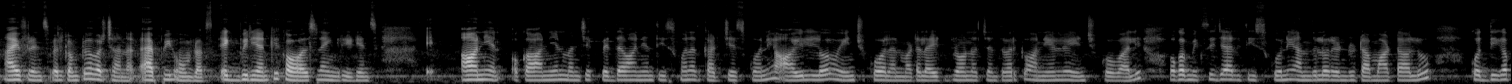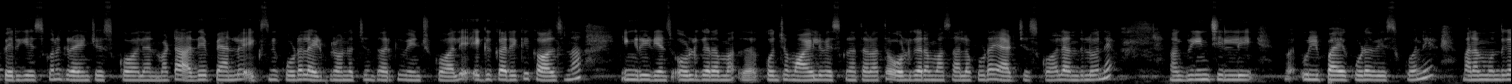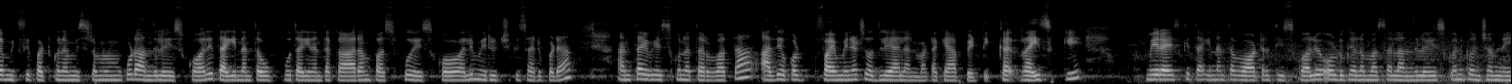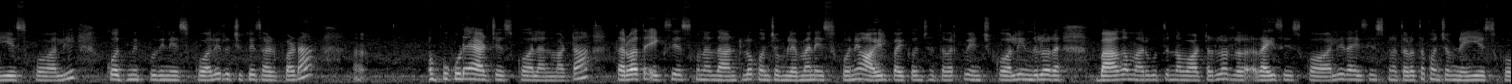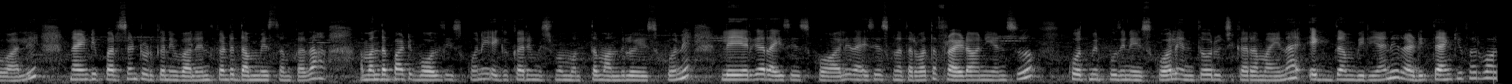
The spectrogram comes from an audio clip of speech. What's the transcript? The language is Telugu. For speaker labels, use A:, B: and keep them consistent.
A: hi friends welcome to our channel happy home blogs egg బిర్యానీకి కావాల్సిన ఇంగ్రీడియంట్స్ ఆనియన్ ఒక ఆనియన్ మంచిగా పెద్ద ఆనియన్ తీసుకొని అది కట్ చేసుకొని ఆయిల్లో వేయించుకోవాలన్నమాట. లైట్ బ్రౌన్ వచ్చేంత వరకు ఆనియన్లో వేయించుకోవాలి. ఒక మిక్సీ జార్ తీసుకొని అందులో రెండు టమాటాలు కొద్దిగా పెరిగేసుకొని గ్రైండ్ చేసుకోవాలి అనమాట అదే ప్యాన్లో ఎగ్స్ని కూడా లైట్ బ్రౌన్ వచ్చేంత వరకు వేయించుకోవాలి. ఎగ్ కర్రీకి కావాల్సిన ఇంగ్రీడియంట్స్ ఓల్డ్ గరం కొంచెం ఆయిల్ వేసుకున్న తర్వాత ఓల్డ్ గరం మసాలా కూడా యాడ్ చేసుకోవాలి. అందులోనే గ్రీన్ చిల్లీ ఉల్లిపాయ కూడా వేసుకొని మనం ముందుగా మిక్సీ పట్టుకున్న మిశ్రమం కూడా అందులో వేసుకోవాలి. తగినంత ఉప్పు తగినంత కారం పసుపు వేసుకోవాలి మీ రుచికి సరిపడా. అంతా వేసుకున్న తర్వాత అది ఒక ఫైవ్ మినిట్స్ వదిలేయాలన్నమాట క్యాప్ పెట్టి. రైస్కి మీ రైస్కి తగినంత వాటర్ తీసుకోవాలి. ఒడుగల మసాలా అందులో వేసుకొని కొంచెం నెయ్యి వేసుకోవాలి. కొత్తిమీర పుదీనా వేసుకోవాలి. రుచికి సరిపడా ఉప్పు కూడా యాడ్ చేసుకోవాలన్నమాట. తర్వాత ఎగ్స్ వేసుకున్న దాంట్లో కొంచెం లెమన్ వేసుకొని ఆయిల్ పై కొంచెంతవరకు వేయించుకోవాలి. ఇందులో బాగా మరుగుతున్న వాటర్లో రైస్ వేసుకోవాలి. రైస్ వేసుకున్న తర్వాత కొంచెం నెయ్యి వేసుకోవాలి. నైంటీ పర్సెంట్ ఉడకనివ్వాలి. ఎందుకంటే దమ్ వేస్తాం కదా మందపాటి బౌల్ తీసుకొని ఎగ్ కర్రీ మిశ్రమం మొత్తం అందులో వేసుకొని లేయర్గా రైస్ వేసుకోవాలి. రైస్ వేసుకున్న తర్వాత ఫ్రైడ్ ఆనియన్స్ కొత్తిమీర పుదీనా వేసుకోవాలి. ఎంతో రుచికరమైన egg dum biryani ready. Thank you for watching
